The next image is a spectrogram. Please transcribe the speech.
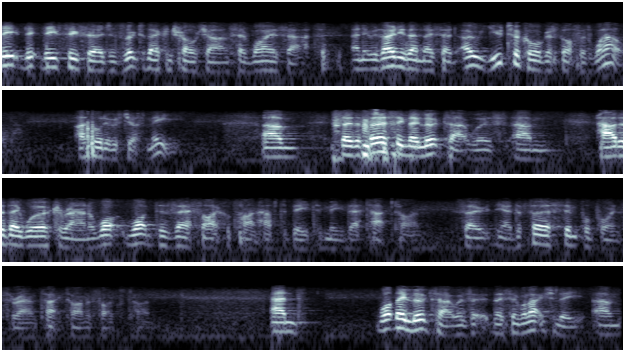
the, the, these two surgeons looked at their control chart and said, "Why is that?" And it was only then they said, "Oh, you took August off as well." I thought it was just me. Um, so the first thing they looked at was um, how do they work around, and what what does their cycle time have to be to meet their takt time. So you know the first simple points around takt time and cycle time. And what they looked at was they said, well, actually, um,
